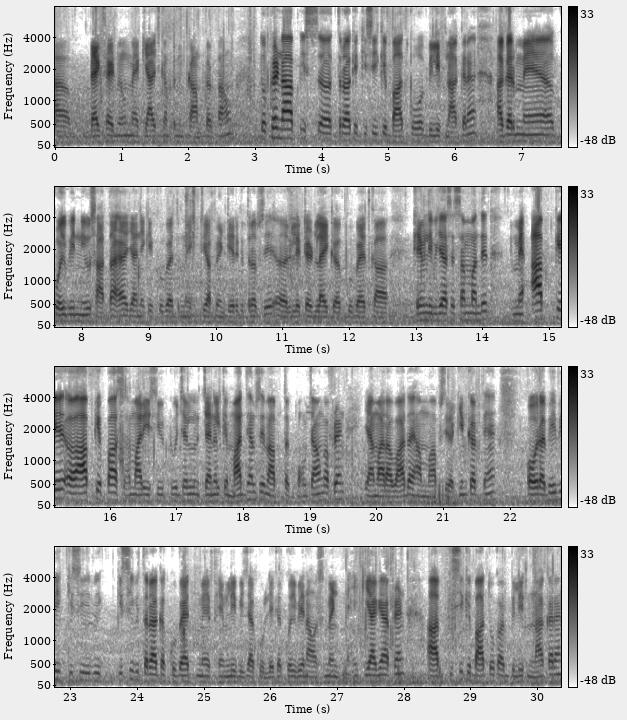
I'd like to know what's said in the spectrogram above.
बैक साइड में हूँ, मैं क्याज कंपनी में काम करता हूँ। तो फ्रेंड आप इस तरह के किसी के बात को बिलीव ना करें। अगर मैं कोई भी न्यूज़ आता है, यानी कि कुवैत मिनिस्ट्री ऑफ़ इंटीरियर की तरफ़ से रिलेटेड लाइक कुवैत का फैमिली वीज़ा से संबंधित तो मैं आपके आपके पास हमारी इस यूट्यूब चैनल चैनल के माध्यम से मैं आप तक पहुँचाऊँगा फ्रेंड यह हमारा वादा है, हम आपसे यकीन करते हैं। और अभी भी किसी भी किसी भी तरह का कुवैत में फैमिली वीज़ा को लेकर कोई भी अनाउंसमेंट नहीं किया गया फ्रेंड आप किसी की बातों का बिलीव ना करें।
